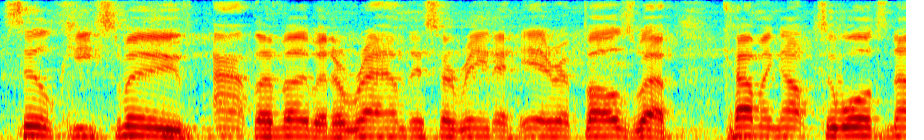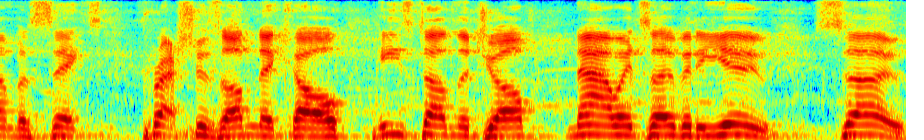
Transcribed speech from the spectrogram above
silky smooth at the moment around this arena here at Bolesworth. Coming up towards number six. Pressures on Nicole. He's done the job. Now it's over to you. So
